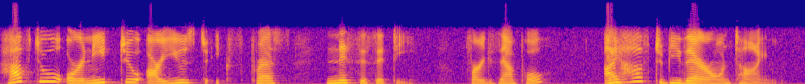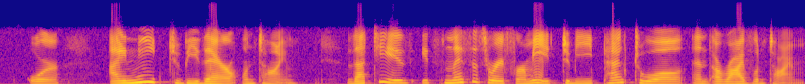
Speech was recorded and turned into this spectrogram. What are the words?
Have to or need to are used to express necessity. For example, I have to be there on time or I need to be there on time. That is, it's necessary for me to be punctual and arrive on time.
